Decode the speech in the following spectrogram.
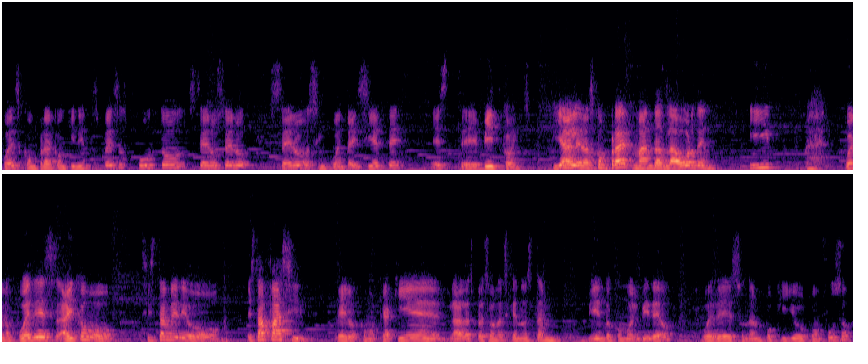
puedes comprar con 500 pesos, punto 00057 este, Bitcoins. Ya le das comprar, mandas la orden y bueno, puedes, ahí como, si está medio, está fácil, pero como que aquí eh, las personas que no están viendo como el video puede sonar un poquillo confuso,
